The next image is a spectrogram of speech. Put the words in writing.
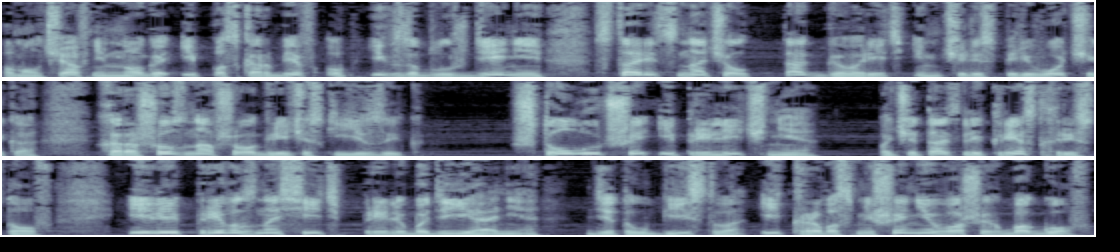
Помолчав немного и поскорбев об их заблуждении, старец начал так говорить им через переводчика, хорошо знавшего греческий язык. «Что лучше и приличнее, почитать ли крест Христов или превозносить прелюбодеяние, детоубийство и кровосмешение ваших богов,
